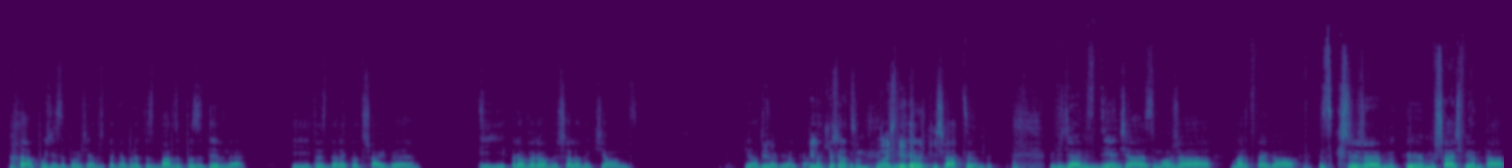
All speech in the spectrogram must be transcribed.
A później sobie pomyślałem, że tak naprawdę to jest bardzo pozytywne i to jest daleko od szajby. I rowerowy, szalony ksiądz. Piątka Wiel- wielka. Wielki szacun właśnie. Wielki szacun. Widziałem zdjęcia z Morza Martwego, z krzyżem, msza święta.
